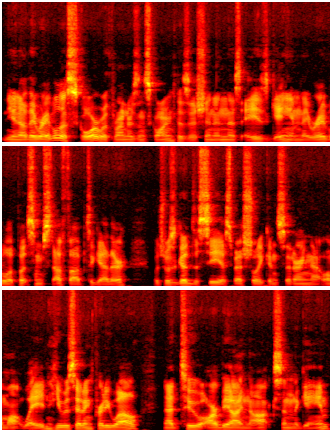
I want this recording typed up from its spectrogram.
you know, they were able to score with runners in scoring position in this A's game. They were able to put some stuff up together, which was good to see, especially considering that LaMonte Wade, he was hitting pretty well, had two RBI knocks in the game.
